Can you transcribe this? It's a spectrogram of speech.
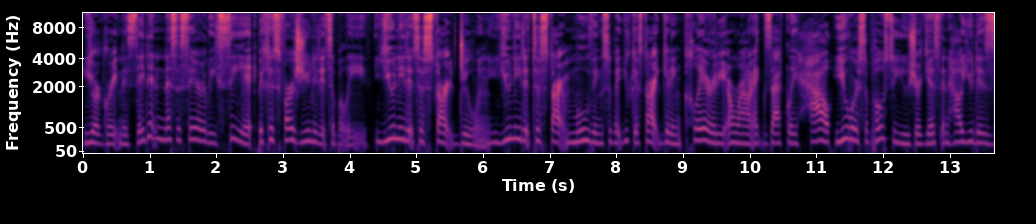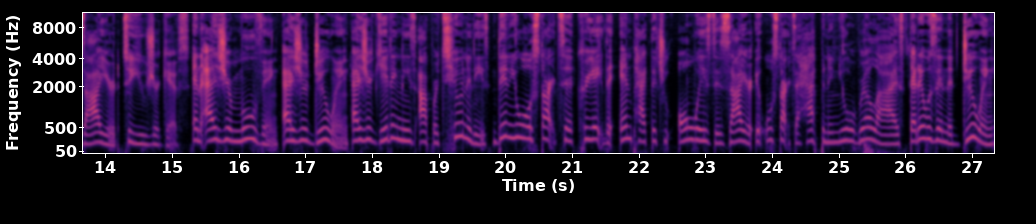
your greatness. They didn't necessarily see it because first you needed to believe. You needed to start doing. You needed to start moving so that you could start getting clarity around exactly how you were supposed to use your gifts and how you desired to use your gifts. And as you're moving, as you're doing, as you're getting these opportunities, then you will start to create the impact that you always desire. It will start to happen and you'll realize that it was in the doing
